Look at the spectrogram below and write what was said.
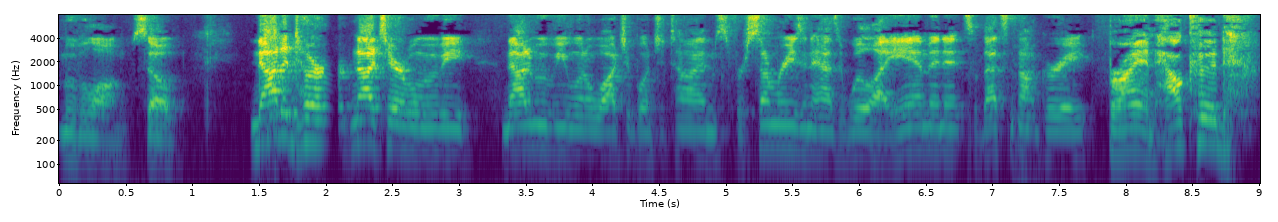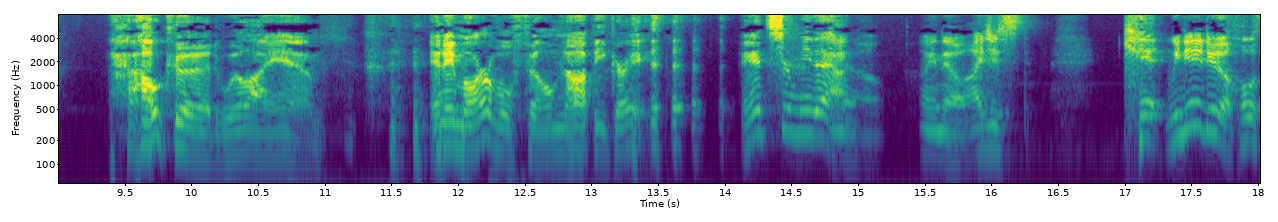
move along. So not a ter- not a terrible movie. Not a movie you want to watch a bunch of times. For some reason, it has will.i.am in it, so that's not great. Brian, how could how could will.i.am in a Marvel film not be great? Answer me that. I know. I know. I just can't. We need to do a whole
